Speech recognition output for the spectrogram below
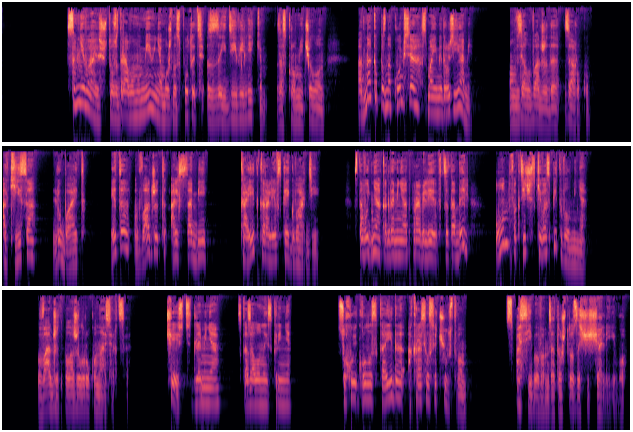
«Сомневаюсь, что в здравом уме меня можно спутать с Зайди Великим», — заскромничал он. «Однако познакомься с моими друзьями». Он взял Ваджида за руку. «Акиса, Любайт. Это Ваджид Аль-Саби, каид Королевской гвардии. С того дня, когда меня отправили в цитадель, он фактически воспитывал меня». Ваджет положил руку на сердце. «Честь для меня», — сказал он искренне. Сухой голос Каида окрасился чувством. «Спасибо вам за то, что защищали его».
